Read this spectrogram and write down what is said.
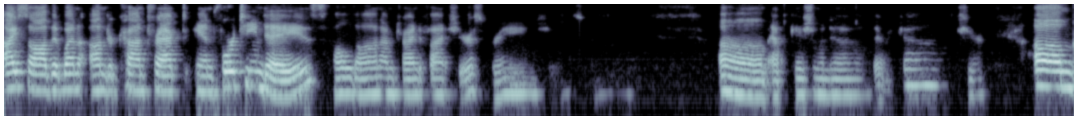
I saw that went under contract in 14 days. Hold on, I'm trying to find share screen. Um, application window. There we go. sure. Um,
